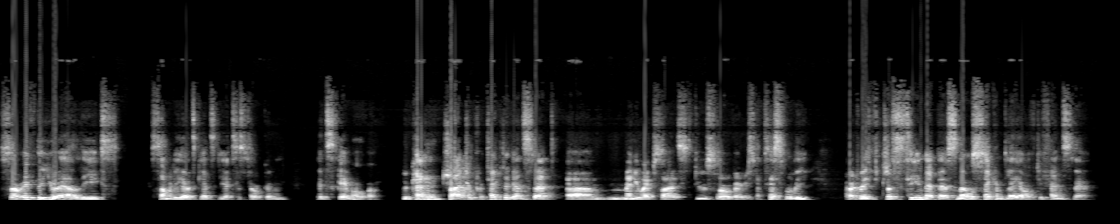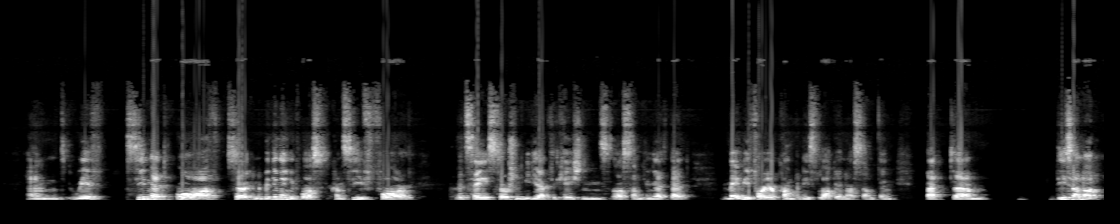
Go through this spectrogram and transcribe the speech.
So if the URL leaks, somebody else gets the access token, it's game over. You can try to protect against that. Um, many websites do so very successfully, but we've just seen that there's no second layer of defense there. And we've seen that OAuth, so in the beginning it was conceived for, let's say, social media applications or something like that, maybe for your company's login or something. But um, these are not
